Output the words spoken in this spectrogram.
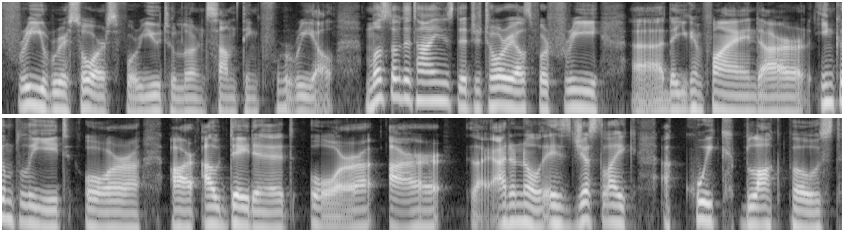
free resource for you to learn something for real. Most of the times, the tutorials for free uh, that you can find are incomplete or are outdated or are I don't know, it's just like a quick blog post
